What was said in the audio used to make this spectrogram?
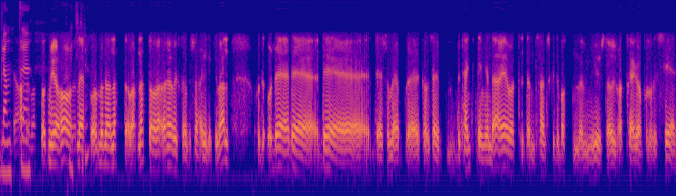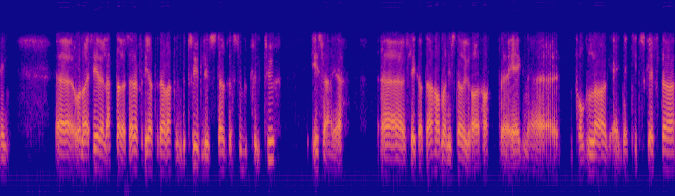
blant Ja, det har vært slått mye hardere ned på, men det har lettere, vært lettere å være høyreekstrem i Sverige likevel. Og det, det, det, det, som er eh, kan si, betenkningen der, er jo at den svenske debatten er mye større grad preget av polarisering. Uh, og når jeg sier det lettere, så er det fordi at det har vært en betydelig større subkultur i Sverige. Uh, slik at der har man i større grad hatt uh, egne forlag, egne tidsskrifter,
